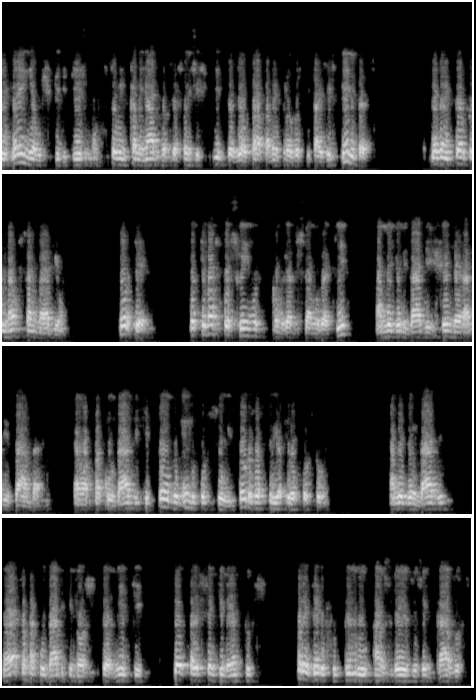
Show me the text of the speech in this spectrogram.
que vêm ao espiritismo, são encaminhados às sessões espíritas e ao tratamento nos hospitais espíritas, e, no entanto, não são médium. Por quê? Porque nós possuímos, como já dissemos aqui, a mediunidade generalizada. É uma faculdade que todo mundo possui, todas as criaturas possuem. A mediunidade é essa faculdade que nos permite ter pressentimentos, prever o futuro, às vezes em casos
